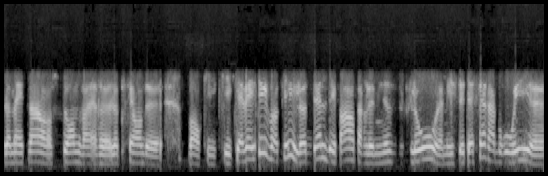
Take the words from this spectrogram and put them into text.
Là maintenant, on se tourne vers euh, l'option de bon qui, qui, qui, avait été évoquée là dès le départ par le ministre Duclos, euh, mais il s'était fait rabrouer.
